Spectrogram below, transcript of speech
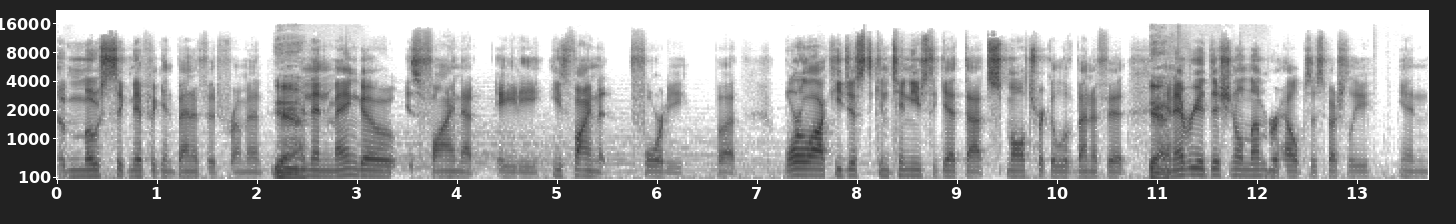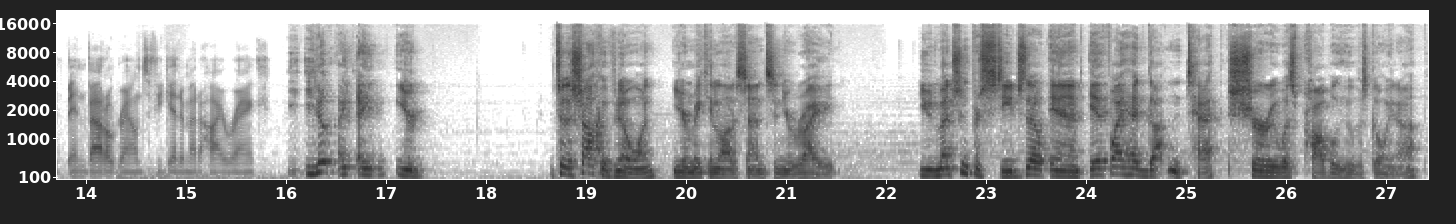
the most significant benefit from it. Yeah. And then Mangog is fine at 80. He's fine at 40. But Warlock, he just continues to get that small trickle of benefit. Yeah. And every additional number helps, especially in, in Battlegrounds if you get him at a high rank. you know, I, I, you're to the shock of no one. You're making a lot of sense, and you're right. You mentioned prestige though, and if I had gotten tech, Shuri was probably who was going up.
